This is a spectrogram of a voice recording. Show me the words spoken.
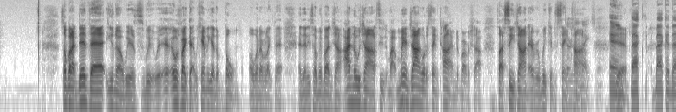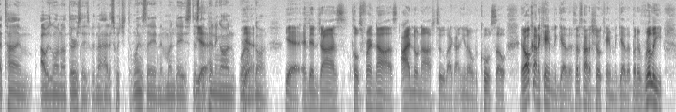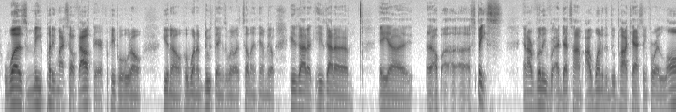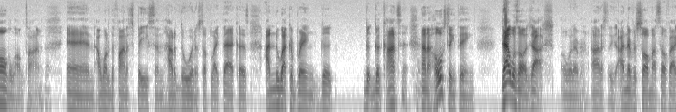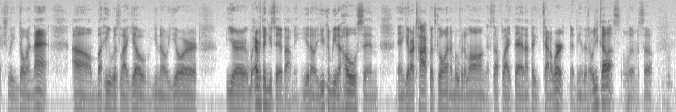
so when I did that, you know, we, we, we it was like that. We came together, boom, or whatever like that. And then he told me about John. I know John. I see, my, me and John go to the same time to barbershop, so I see John every week at the same Thursday time. nights. man. And Yeah. back back at that time, I was going on Thursdays, but then I had to switch it to Wednesday and then Mondays, just Yeah. depending on where Yeah. I'm going. Yeah, and then John's close friend Nas. I know Nas too. Like, I, you know, cool. So it all kind of came together. So that's how the show came together. But it really was me putting myself out there for people who don't, you know, who want to do things. What I was telling him, you know, he's got a he's got a a uh, a, a, a, a space. And I really, at that time, I wanted to do podcasting for a long, long time. Okay and I wanted to find a space and how to do it and stuff like that because I knew I could bring good, good, good content. Now the hosting thing, that was all Josh or whatever. Honestly, I never saw myself actually doing that. Um, but he was like, "Yo, you know, you're." Your everything you said about me, you know, you can be the host and and get our topics going and move it along and stuff like that. And I think it kind of worked at the end of the day. Or you tell us or whatever. So,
